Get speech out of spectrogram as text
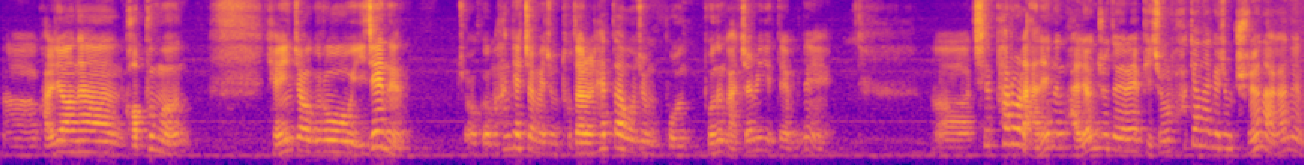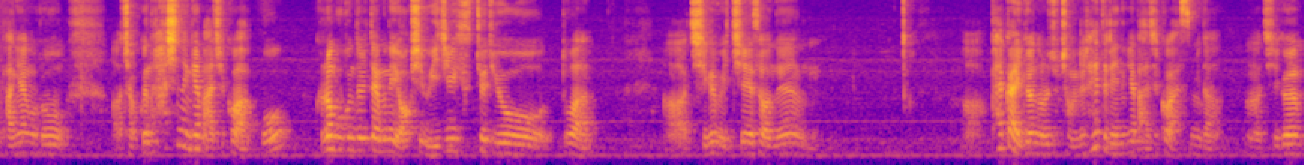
어, 관련한 거품은 개인적으로 이제는 조금 한계점에 좀 도달을 했다고 좀 보, 보는 관점이기 때문에 어, 7, 8월 안에는 관련주들의 비중을 확연하게 좀 줄여나가는 방향으로 어, 접근을 하시는 게 맞을 것 같고 그런 부분들 때문에 역시 위직 스튜디오 또한 어, 지금 위치에서는 어, 팔가 의견으로 좀 정리를 해드리는 게 맞을 것 같습니다. 어, 지금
